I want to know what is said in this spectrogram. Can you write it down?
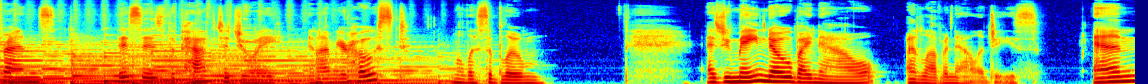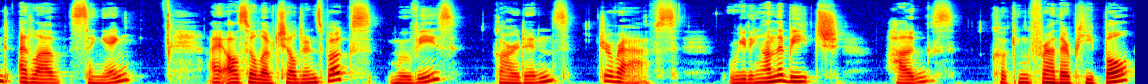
friends. This is The Path to Joy, and I'm your host, Melissa Bloom. As you may know by now, I love analogies and I love singing. I also love children's books, movies, gardens, giraffes, reading on the beach, hugs, cooking for other people,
